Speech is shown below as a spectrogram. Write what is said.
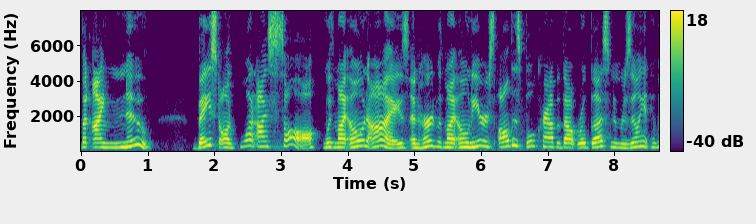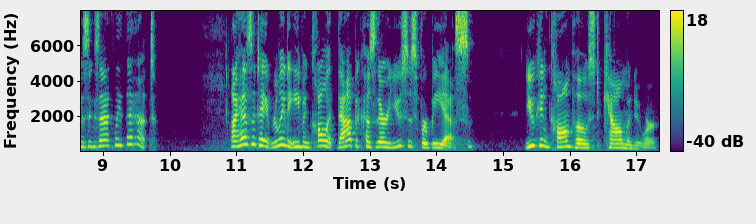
But I knew, based on what I saw with my own eyes and heard with my own ears, all this bullcrap about robust and resilient, it was exactly that. I hesitate really to even call it that because there are uses for BS. You can compost cow manure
